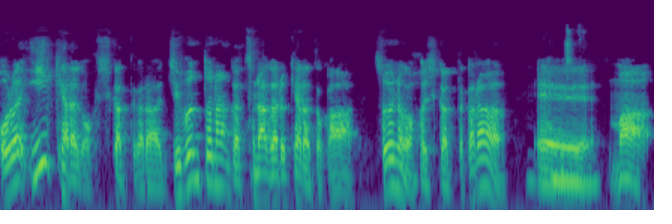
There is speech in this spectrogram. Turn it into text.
俺はいいキャラが欲しかったから、自分となんかつながるキャラとか、そういうのが欲しかったから、えー、まあ、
